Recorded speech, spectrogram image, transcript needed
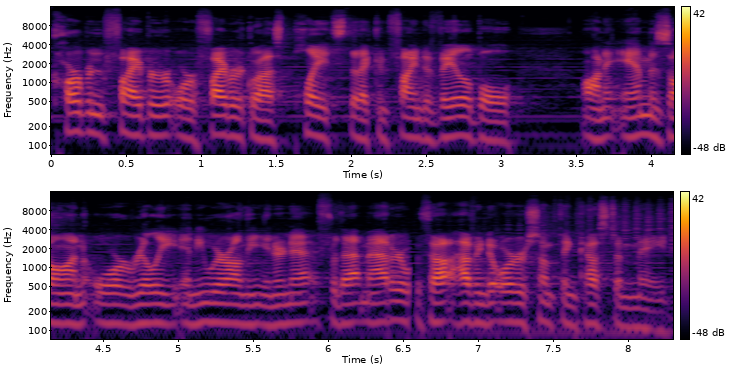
carbon fiber or fiberglass plates that I can find available on Amazon or really anywhere on the internet for that matter without having to order something custom made.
